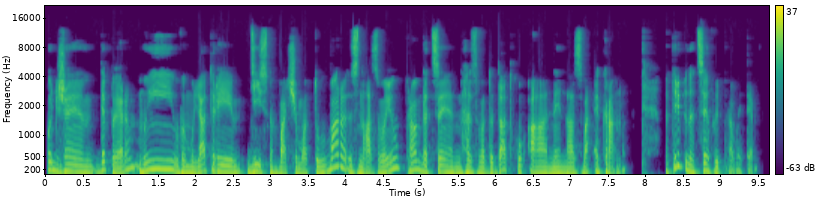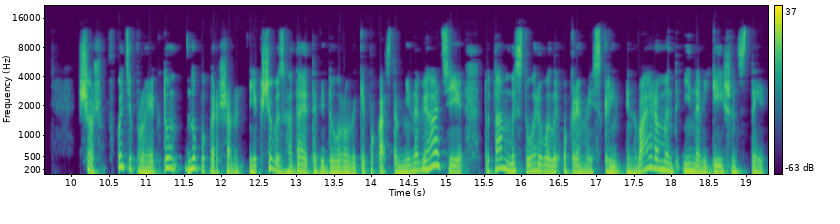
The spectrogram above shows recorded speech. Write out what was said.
Отже, тепер ми в емуляторі дійсно бачимо тулбар з назвою, правда, це назва додатку, а не назва екрану. Потрібно це виправити. Що ж, в коді проєкту, ну, по-перше, якщо ви згадаєте відеоролики по кастомній навігації, то там ми створювали окремий Screen Environment і Navigation State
